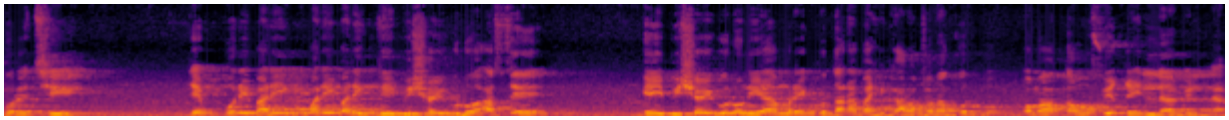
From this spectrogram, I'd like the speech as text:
করেছি যে পারিবারিক পারিবারিক যে বিষয়গুলো আছে, এই বিষয়গুলো নিয়ে আমরা একটু ধারাবাহিক আলোচনা করব। ওমা তৌফিক ইল্লা বিল্লাহ।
